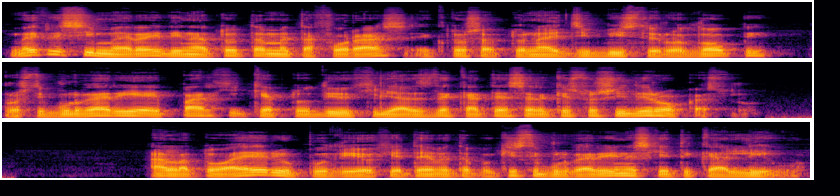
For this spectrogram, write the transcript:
Μέχρι σήμερα η δυνατότητα μεταφοράς εκτός από τον IGB στη Ροδόπη προς τη Βουλγαρία υπάρχει και από το 2014 και στο Σιδηρόκαστρο. Αλλά το αέριο που διοχετεύεται από εκεί στη Βουλγαρία είναι σχετικά λίγο.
